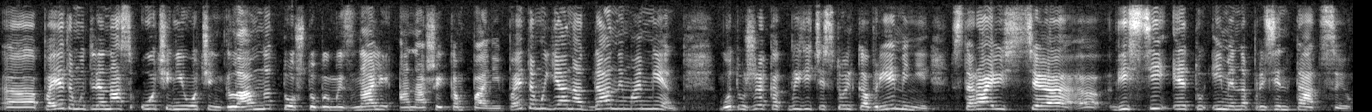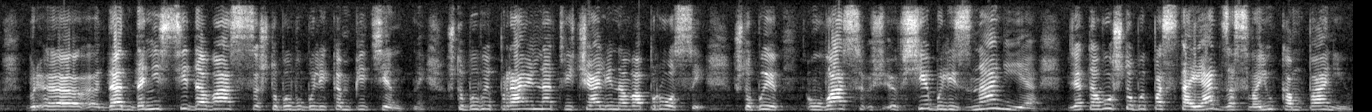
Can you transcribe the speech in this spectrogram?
Э, поэтому для нас очень и очень главное то, чтобы мы знали о нашей компании. Поэтому я на данный момент, вот уже, как видите, столько времени стараюсь э, вести эту именно презентацию, э, донести до вас, чтобы вы были компетентны, чтобы вы правильно отвечали на вопросы, чтобы у вас все были знания для того, чтобы постоять за свою компанию.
